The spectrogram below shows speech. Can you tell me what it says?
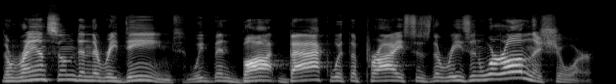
The ransomed and the redeemed, we've been bought back with the price, is the reason we're on the shore.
